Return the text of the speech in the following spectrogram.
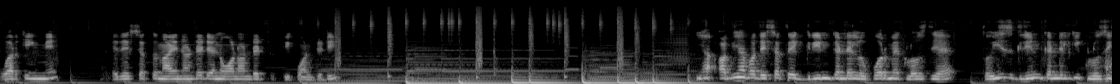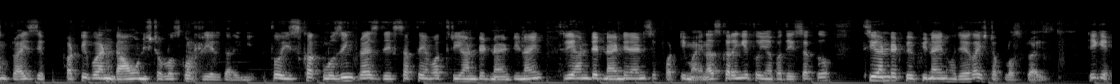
वर्किंग में। ये देख सकते हो nine hundred and one hundred fifty quantity यहाँ, अब यहाँ पर देख सकते हैं ग्रीन कैंडल ऊपर में क्लोज दिया है तो इस ग्रीन कैंडल की closing price 40 point down stop loss को ट्रेल करेंगे। तो इसका क्लोजिंग प्राइस देख सकते हैं पर 399 399 से 40 माइनस करेंगे तो यहाँ पर देख सकते हो 359 हो जाएगा स्टॉप लॉस प्राइस ठीक है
